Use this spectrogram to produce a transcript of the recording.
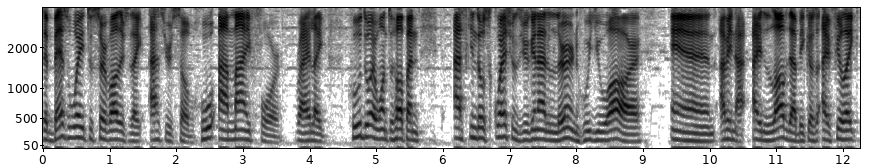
the best way to serve others is like ask yourself who am i for right? Like who do i want to help? And asking those questions you're gonna learn who you are. And i mean i, I love that because i feel like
